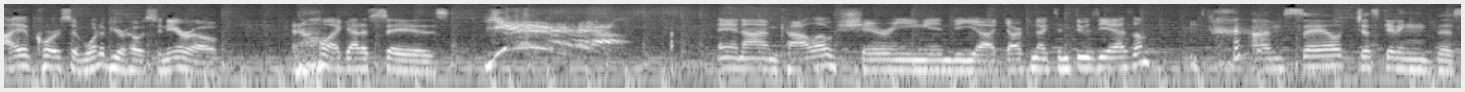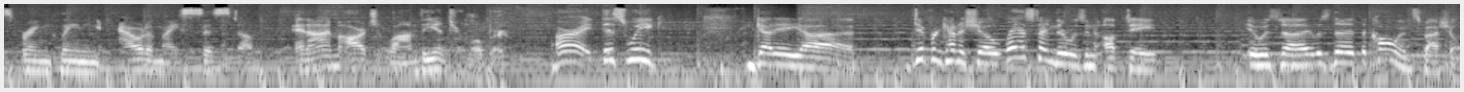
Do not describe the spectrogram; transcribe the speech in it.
I, of course, am one of your hosts, Nero, and all I gotta say is, yeah! And I'm Kahlo, sharing in the uh, Dark Knight's enthusiasm. I'm Sale, just getting the spring cleaning out of my system. And I'm Argelam, the interloper. All right, this week got a uh, different kind of show. Last time there was an update. It was uh, it was the the call-in special.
